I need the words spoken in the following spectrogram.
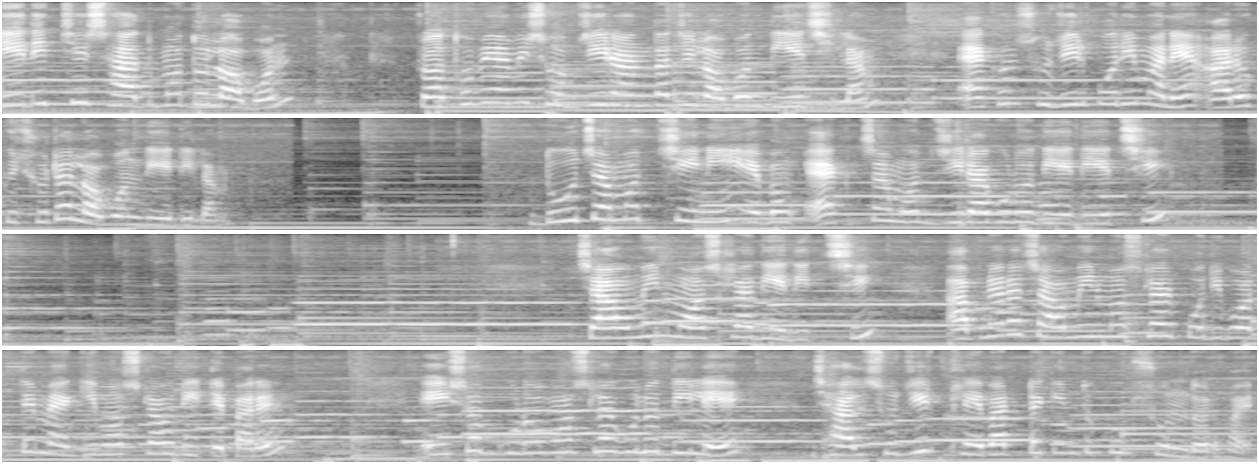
দিয়ে দিচ্ছি স্বাদ মতো লবণ। প্রথমে আমি সবজির আন্দাজে লবণ দিয়েছিলাম। এখন সুজির পরিমাণে আরও কিছুটা লবণ দিয়ে দিলাম। দু চামচ চিনি এবং এক চামচ জিরা গুঁড়ো দিয়ে দিয়েছি। চাউমিন মশলা দিয়ে দিচ্ছি। আপনারা চাউমিন মশলার পরিবর্তে ম্যাগি মশলাও দিতে পারেন। এইসব গুঁড়ো মশলাগুলো দিলে ঝাল সুজির ফ্লেভারটা কিন্তু খুব সুন্দর হয়।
